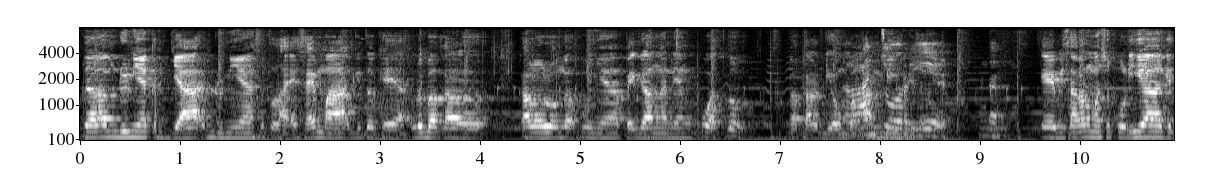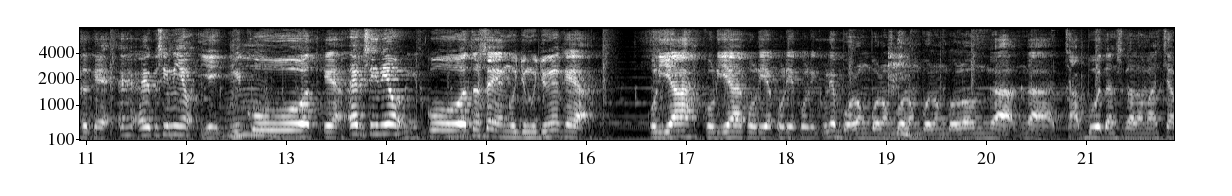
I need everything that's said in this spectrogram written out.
dalam dunia kerja, dunia setelah SMA gitu kayak lo bakal kalau lo nggak punya pegangan yang kuat lo bakal Nggak diombang-ambing hancur, gitu iya. kayak. Bener. Kayak misalkan lo masuk kuliah gitu kayak eh ayo ke sini yuk, ya Hmm. ngikut kayak eh ke sini yuk. Ngikut terus yang ujung-ujungnya kayak kuliah kuliah kuliah kuliah kuliah kuliah bolong bolong bolong bolong bolong nggak nggak cabut dan segala macam.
